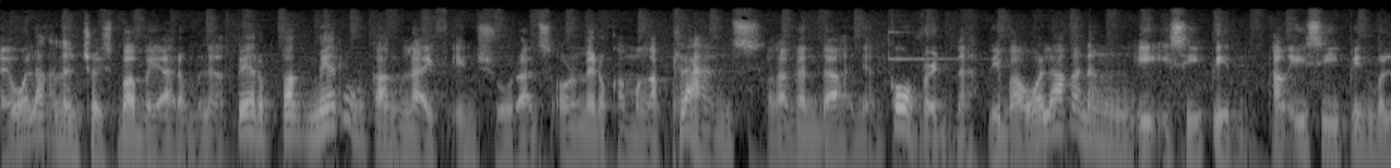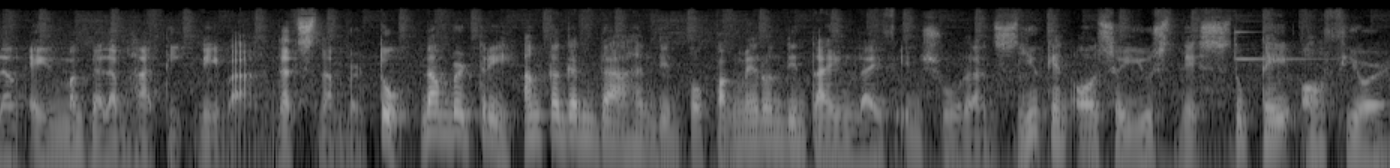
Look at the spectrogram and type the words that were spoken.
Eh, wala ka ng choice, babayaran mo na. Pero pag meron kang life insurance or meron kang mga plans, ang kagandahan yan, covered na. Di ba? Wala ka nang iisipin. Ang isipin mo lang ay magdalamhati. Di ba? That's number two. Number three, ang kagandahan din po, pag meron din tayong life insurance, you can also use this to pay off your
